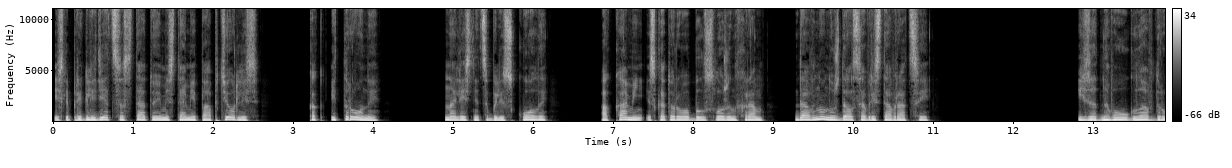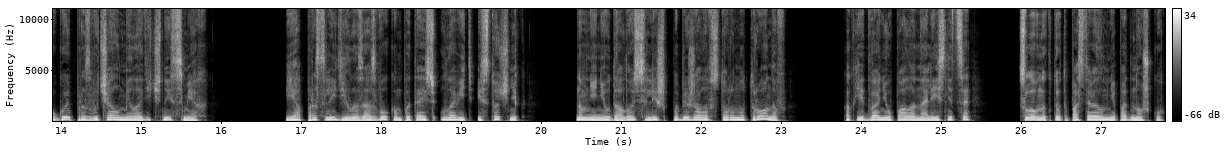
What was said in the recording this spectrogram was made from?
Если приглядеться, статуи местами пообтерлись, как и троны. На лестнице были сколы, а камень, из которого был сложен храм, давно нуждался в реставрации. Из одного угла в другой прозвучал мелодичный смех. Я проследила за звуком, пытаясь уловить источник, но мне не удалось, лишь побежала в сторону тронов, как едва не упала на лестнице, словно кто-то поставил мне подножку.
